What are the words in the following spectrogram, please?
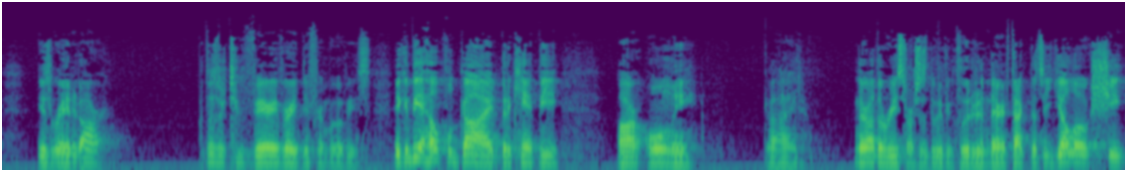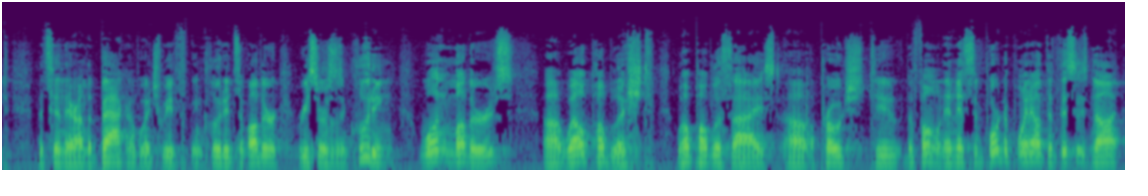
is rated R. But those are two very, very different movies. It can be a helpful guide, but it can't be our only guide. And there are other resources that we've included in there. In fact, there's a yellow sheet that's in there on the back of which we've included some other resources, including one mother's uh, well published, well publicized uh, approach to the phone. And it's important to point out that this is not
